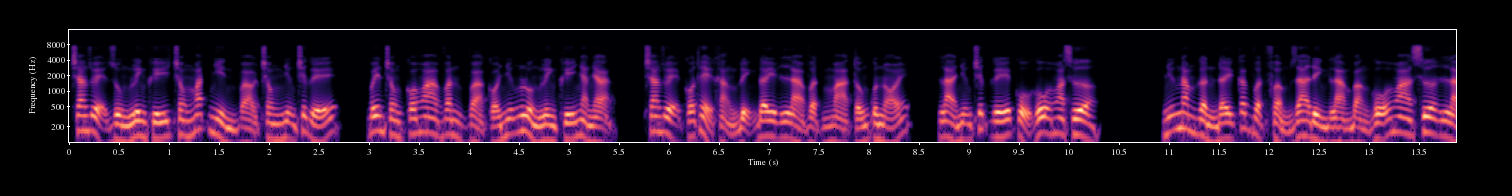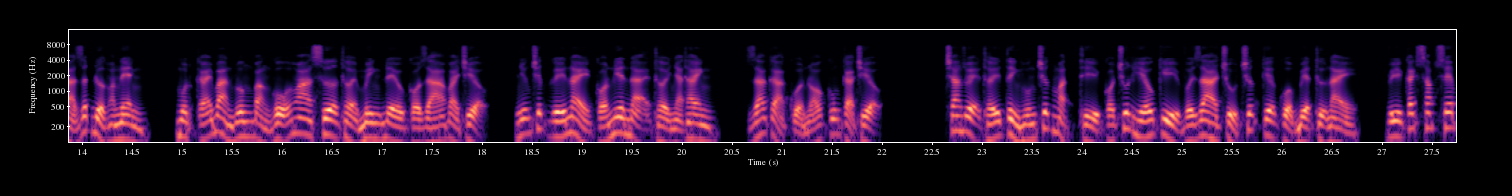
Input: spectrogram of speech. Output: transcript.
Trang Duệ dùng linh khí trong mắt nhìn vào trong những chiếc ghế, bên trong có hoa văn và có những luồng linh khí nhàn nhạt, nhạt, Trang Duệ có thể khẳng định đây là vật mà Tống Quân nói, là những chiếc ghế cổ gỗ hoa xưa. Những năm gần đây các vật phẩm gia đình làm bằng gỗ hoa xưa là rất được hoan nghênh, một cái bàn vuông bằng gỗ hoa xưa thời Minh đều có giá vài triệu, những chiếc ghế này có niên đại thời nhà Thanh, giá cả của nó cũng cả triệu. Trang Duệ thấy tình huống trước mặt thì có chút hiếu kỳ với gia chủ trước kia của biệt thự này, vì cách sắp xếp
